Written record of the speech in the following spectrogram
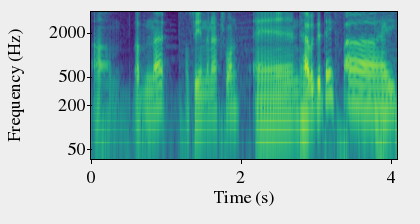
Um, other than that, I'll see you in the next one, and have a good day. Bye!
